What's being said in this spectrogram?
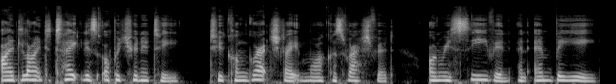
I'd like to take this opportunity to congratulate Marcus Rashford on receiving an MBE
